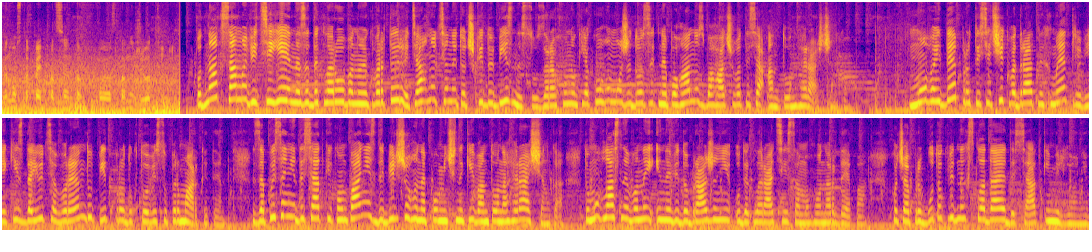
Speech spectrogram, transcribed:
95% страны живет в тени. Однак саме від цієї незадекларованої квартири тягнуться ниточки до бізнесу, за рахунок якого може досить непогано збагачуватися Антон Геращенко. Мова йде про тисячі квадратних метрів, які здаються в оренду під продуктові супермаркети. Записані десятки компаній, здебільшого не помічників Антона Геращенка, тому власне вони і не відображені у декларації самого нардепа. Хоча прибуток від них складає десятки мільйонів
